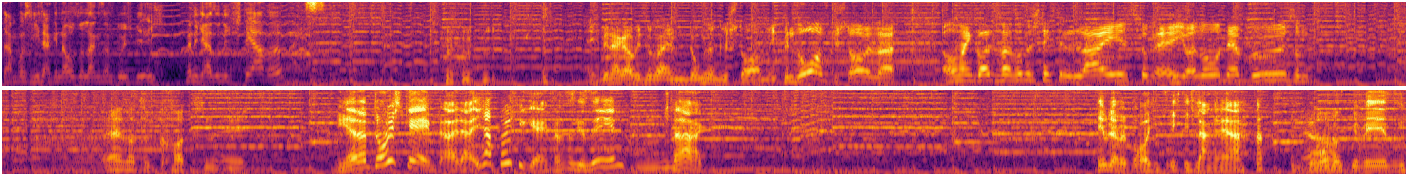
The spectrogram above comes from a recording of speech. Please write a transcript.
da muss jeder genauso langsam durch wie ich. Wenn ich also nicht sterbe. Ich bin da, glaube ich, sogar im Dunkeln gestorben. Ich bin so oft gestorben. Da, oh mein Gott, das war so eine schlechte Leistung, ey. Ich war so nervös und. Ja, das war zum Kotzen, ey. Ja, dann durchgamed, Alter. Ich hab durchgegamed. Hast du das gesehen? Mhm. Stark. Dem Level brauche ich jetzt richtig lange, ja. Ja. Bonus gewesen.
